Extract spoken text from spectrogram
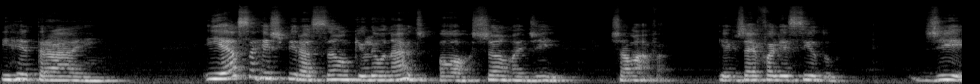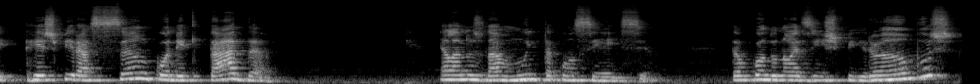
e retraem. E essa respiração que o Leonardo chama de chamava, que ele já é falecido, de respiração conectada, ela nos dá muita consciência. Então, quando nós inspiramos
